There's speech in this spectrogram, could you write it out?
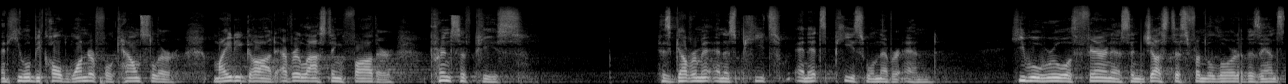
and he will be called Wonderful Counselor, Mighty God, Everlasting Father, Prince of Peace. His government and, his peace, and its peace will never end. He will rule with fairness and justice from the Lord of his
